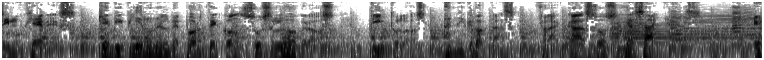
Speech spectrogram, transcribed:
y mujeres que vivieron el deporte con sus logros, títulos, anécdotas, fracasos y hazañas. En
